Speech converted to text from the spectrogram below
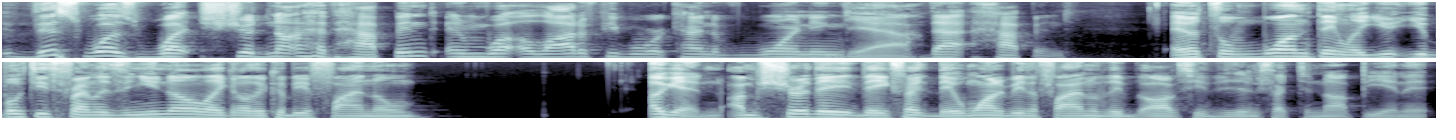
this was what should not have happened and what a lot of people were kind of warning Yeah. that happened. And it's the one thing like you you book these friendlies and you know like oh there could be a final. Again, I'm sure they they expect they want to be in the final. They obviously they didn't expect to not be in it,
